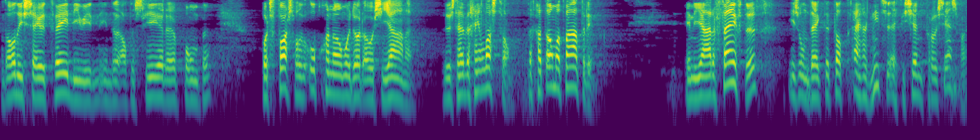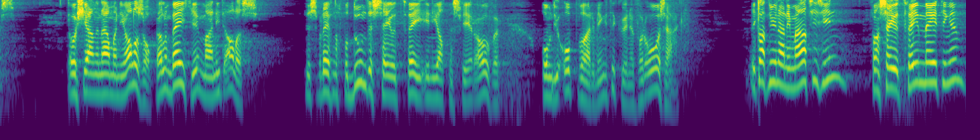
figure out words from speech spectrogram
Want al die CO2 die we in de atmosfeer eh, pompen, wordt vast wel opgenomen door de oceanen. Dus daar hebben we geen last van. Daar gaat allemaal het water in. In de jaren 50 is ontdekt dat dat eigenlijk niet zo'n efficiënt proces was. De oceanen namen niet alles op. Wel een beetje, maar niet alles. Dus er bleef nog voldoende CO2 in die atmosfeer over om die opwarming te kunnen veroorzaken. Ik laat nu een animatie zien van CO2-metingen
